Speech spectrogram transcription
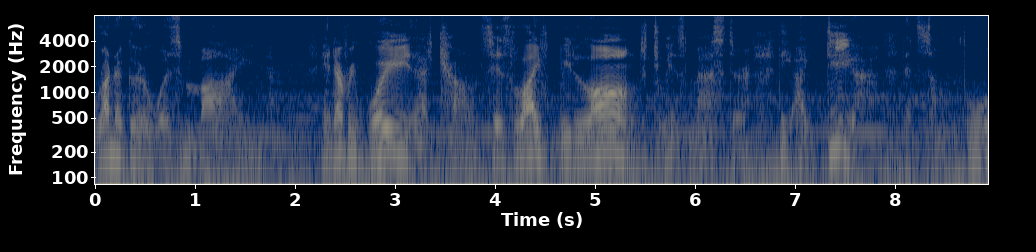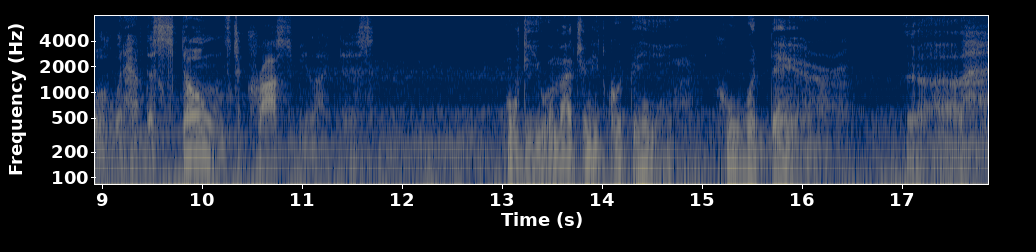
Runiger was mine. In every way that counts, his life belonged to his master. The idea that some fool would have the stones to cross me like this. Who do you imagine it could be? Who would dare? Uh,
